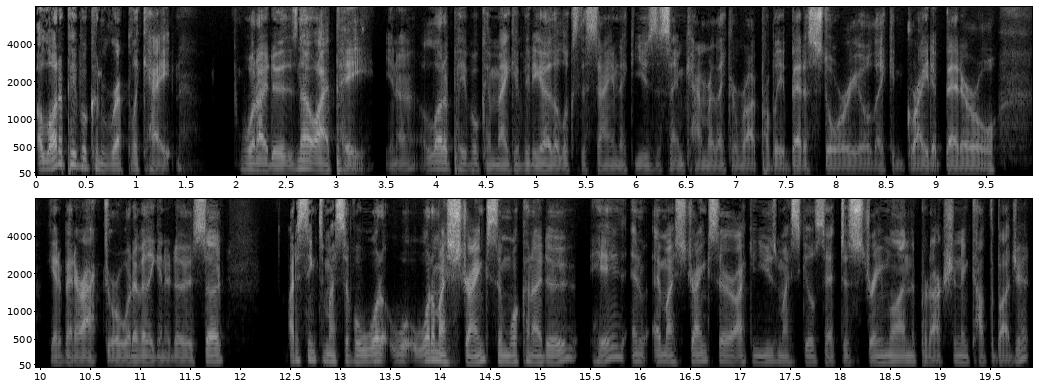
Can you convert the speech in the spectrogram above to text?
a lot of people can replicate what I do. There's no IP, you know. A lot of people can make a video that looks the same. They can use the same camera. They can write probably a better story, or they can grade it better, or get a better actor, or whatever they're going to do. So I just think to myself, well, what what are my strengths and what can I do here? And, and my strengths are I can use my skill set to streamline the production and cut the budget.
